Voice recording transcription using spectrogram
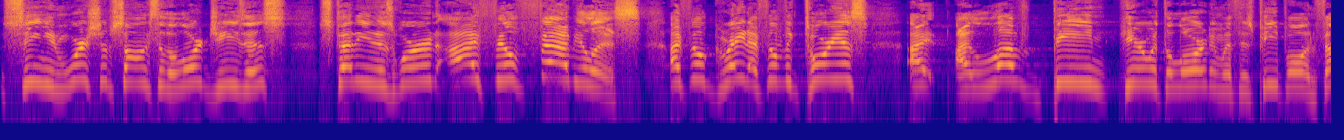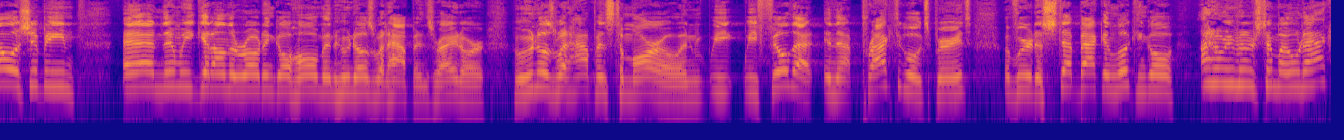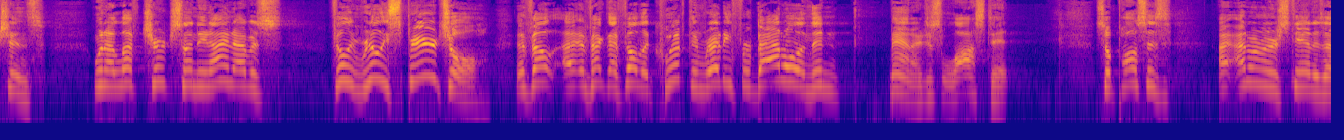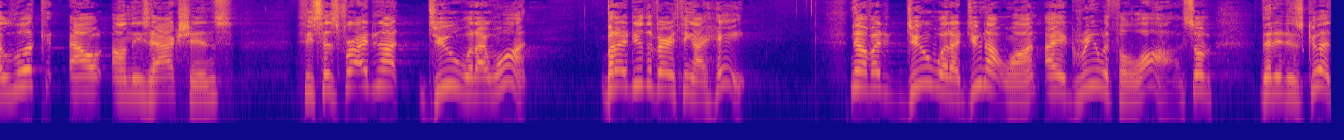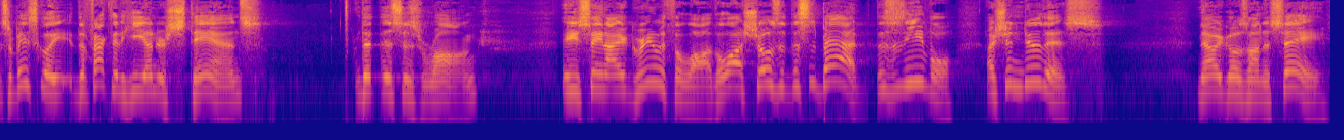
singing worship songs to the Lord Jesus, studying His Word, I feel fabulous. I feel great. I feel victorious. I, I love being here with the Lord and with His people and fellowshipping. And then we get on the road and go home, and who knows what happens, right? Or who knows what happens tomorrow. And we, we feel that in that practical experience, if we were to step back and look and go, I don't even understand my own actions. When I left church Sunday night, I was feeling really spiritual. In, felt, uh, in fact, I felt equipped and ready for battle, and then man, I just lost it. So Paul says, I, I don't understand as I look out on these actions, he says, For I do not do what I want, but I do the very thing I hate. Now, if I do what I do not want, I agree with the law, so that it is good. So basically, the fact that he understands that this is wrong, he's saying, I agree with the law. The law shows that this is bad, this is evil. I shouldn't do this. Now he goes on to say,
